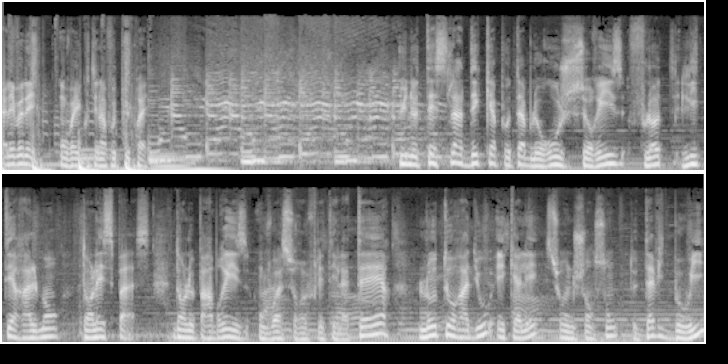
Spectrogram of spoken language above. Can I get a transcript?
Allez, venez, on va écouter l'info de plus près. Une Tesla décapotable rouge cerise flotte littéralement dans l'espace. Dans le pare-brise, on voit se refléter la Terre. L'autoradio est calée sur une chanson de David Bowie.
